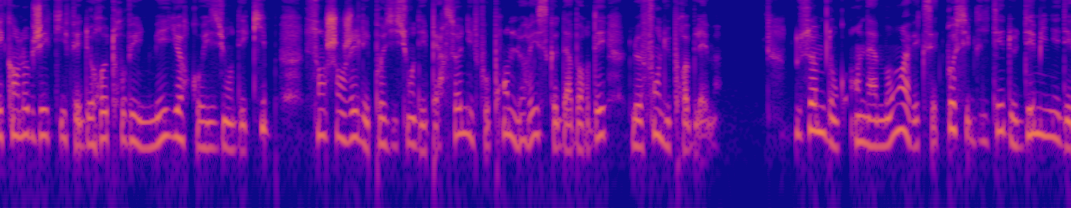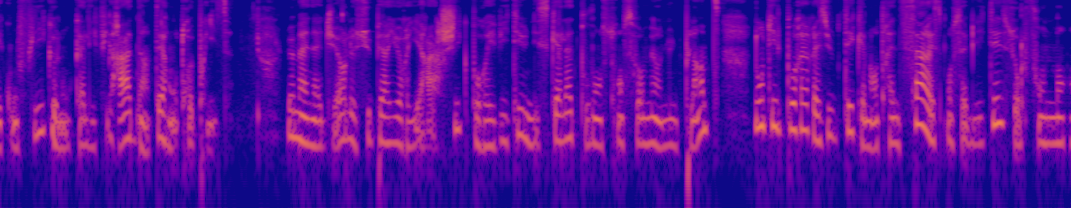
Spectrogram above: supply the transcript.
et quand l'objectif est de retrouver une meilleure cohésion d'équipe sans changer les positions des personnes, il faut prendre le risque d'aborder le fond du problème. Nous sommes donc en amont avec cette possibilité de déminer des conflits que l'on qualifiera d'inter-entreprises le manager, le supérieur hiérarchique, pour éviter une escalade pouvant se transformer en une plainte, dont il pourrait résulter qu'elle entraîne sa responsabilité sur le fondement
